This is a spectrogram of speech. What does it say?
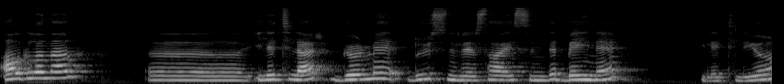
Algılanan e, iletiler görme duyu sinirleri sayesinde beyne iletiliyor.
